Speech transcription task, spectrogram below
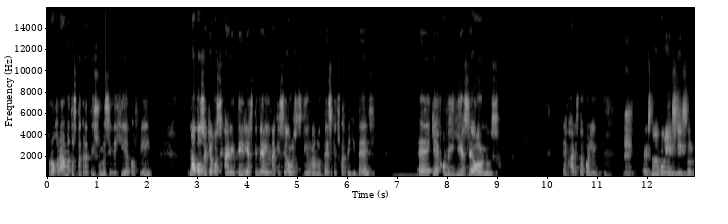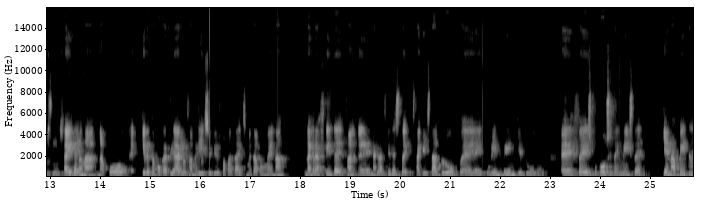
προγράμματος θα κρατήσουμε συνεχή επαφή. Να δώσω και εγώ συγχαρητήρια στην Έλληνα και σε όλους τους διοργανωτές και τους καθηγητές ε, και εύχομαι υγεία σε όλους. Ευχαριστώ πολύ. Ευχαριστούμε πολύ, Σύση. Θα ήθελα να, να πω, και δεν θα πω κάτι άλλο, θα μιλήσει ο κύριος Παπαδάκης μετά από μένα, να γραφτείτε, θα, ε, να γραφτείτε στα, στα κλειστά group ε, του LinkedIn και του ε, Facebook όσοι δεν είστε και να μπείτε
